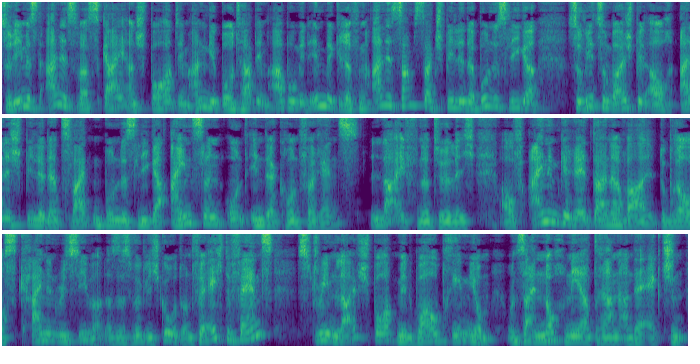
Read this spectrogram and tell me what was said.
Zudem ist alles, was Sky an Sport im Angebot hat, im Abo mit inbegriffen. Alle Samstagsspiele der Bundesliga sowie zum Beispiel auch alle Spiele der zweiten Bundesliga einzeln und in der Konferenz. Live natürlich. Auf einem Gerät deiner Wahl. Du brauchst keinen Receiver. Das ist wirklich gut. Und für echte Fans, stream Live-Sport mit Wow Premium und sei noch näher dran an der Action.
